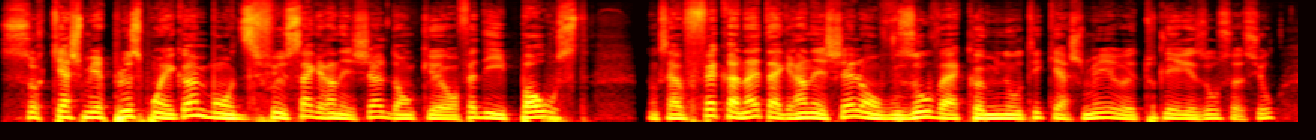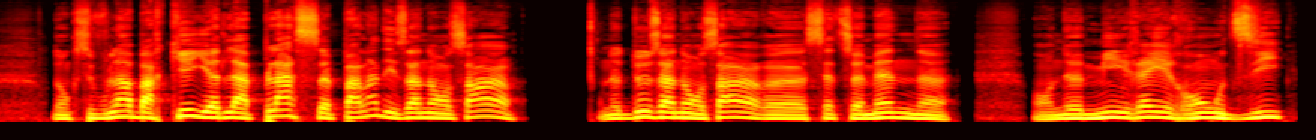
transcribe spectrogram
sur cachemireplus.com. On diffuse ça à grande échelle. Donc, on fait des posts. Donc, ça vous fait connaître à grande échelle. On vous ouvre à la communauté Cachemire, tous les réseaux sociaux. Donc, si vous voulez embarquer, il y a de la place. Parlant des annonceurs, on a deux annonceurs euh, cette semaine. Euh, on a Mireille Rondy, euh,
